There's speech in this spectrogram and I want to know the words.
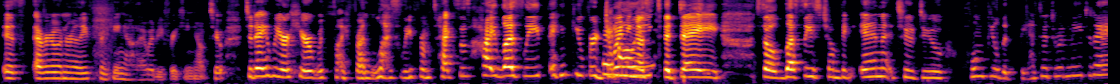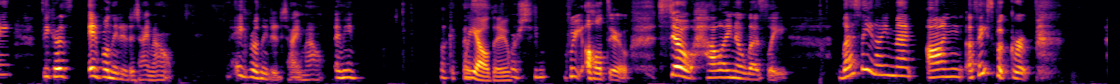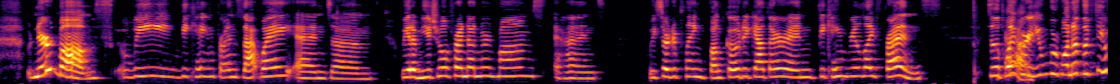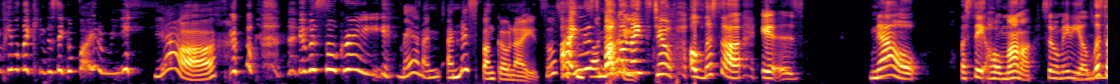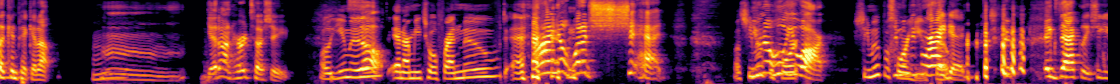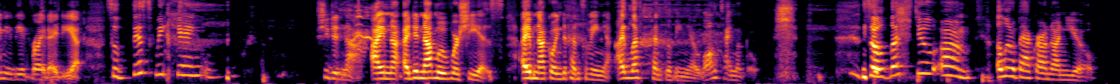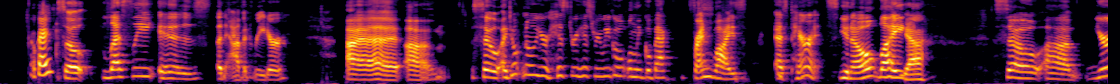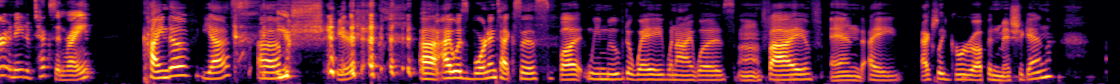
Is everyone really freaking out? I would be freaking out too. Today we are here with my friend Leslie from Texas. Hi Leslie, thank you for Hey, joining Molly. us today. So Leslie's jumping in to do home field advantage with me today because April needed a timeout. April needed a timeout. I mean, look at this. We all do. Of course, she, we all do. So, how I know Leslie? Leslie and I met on a Facebook group. Nerd Moms. We became friends that way, and um, we had a mutual friend on Nerd Moms, and we started playing Bunko together and became real life friends. To the point Yeah. where you were one of the few people that came to say goodbye to me. Yeah, it was so great. man, I I miss Bunko nights. Those I miss Bunko nights too. Alyssa is now a stay-at-home mama, so maybe Alyssa can pick it up. Mhm. Hmm. Get on her tushy. Well, you moved, So- and our mutual friend moved. And I know what a shithead. well, she you know before, who you are. She moved before She before moved you. before I so- did. exactly. She gave me the right idea. So this week, gang, she did not. I am not. I did not move where she is. I am not going to Pennsylvania. I left Pennsylvania a long time ago. so let's do um a little background on you. Okay. So Leslie is an avid reader. Uh, um, so I don't know your history. History. We go only go back friend wise as parents. You know, like Yeah, so um, you're a native Texan, right? kind of. Yes. Um, Ish. ish. uh, I was born in Texas, but we moved away when I was uh, five, and I actually grew up in Michigan. Um,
